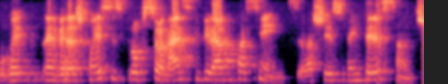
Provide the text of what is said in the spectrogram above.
na verdade, com esses profissionais que viraram pacientes. Eu achei isso bem interessante.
